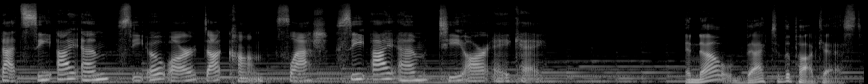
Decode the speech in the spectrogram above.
That's C-I-M-C-O-R dot com slash C-I-M-T-R-A-K. And now back to the podcast.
